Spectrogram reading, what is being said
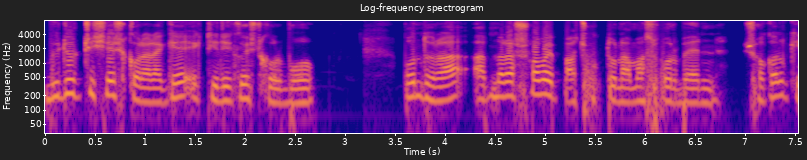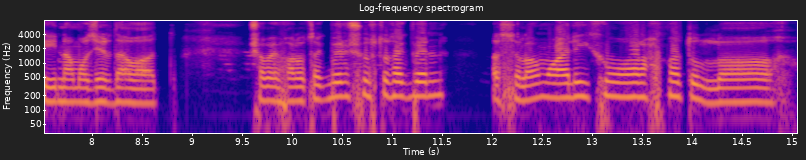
ভিডিওটি শেষ করার আগে একটি রিকোয়েস্ট করব। বন্ধুরা, আপনারা সবাই পাঁচ ওয়াক্ত নামাজ পড়বেন, সকলকেই নামাজের দাওয়াত। সবাই ভালো থাকবেন, সুস্থ থাকবেন। আসসালামু আলাইকুম রহমতুল্লাহ।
